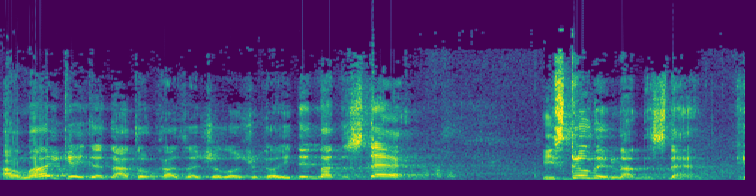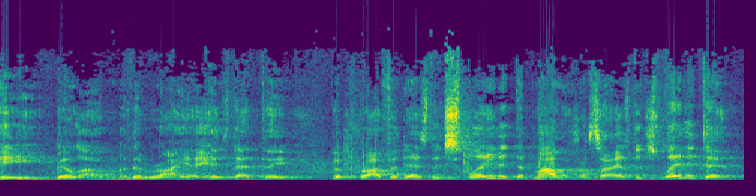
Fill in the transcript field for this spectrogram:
על מה יקית את דעתו חזה שלוש רגל he didn't understand he still didn't understand he Bilam and the raya is that the the prophet has to explain it the malach I'm sorry has to explain it to him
